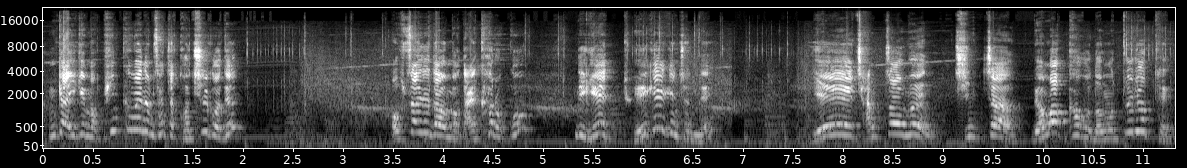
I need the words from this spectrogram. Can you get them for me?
그러니까 이게 막 핑크맨은 살짝 거칠거든? 업사이드 다운 막 날카롭고? 근데 얘 되게 괜찮네? 얘 장점은 진짜 명확하고 너무 뚜렷해.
